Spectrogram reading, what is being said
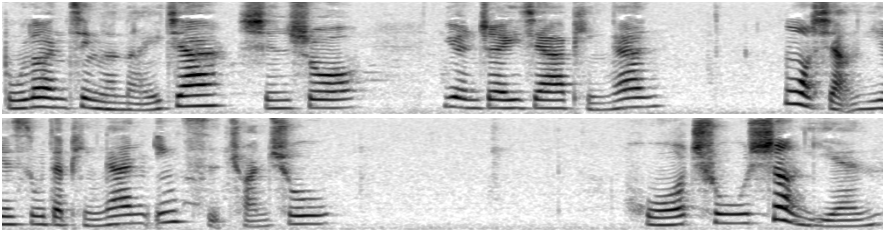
不论进了哪一家，先说愿这一家平安。默想耶稣的平安因此传出。活出圣言。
